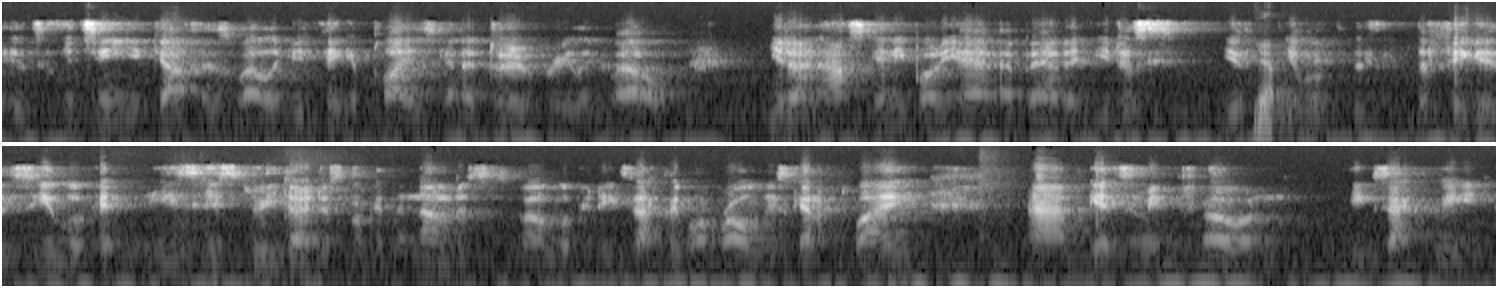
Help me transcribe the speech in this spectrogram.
It's, it's in your gut as well. If you think a player's going to do really well, you don't ask anybody out about it. You just you, Yep. you look at the, the figures. You look at his history. Don't just look at the numbers as well. Look at exactly what role he's going to play. Um, get some info on exactly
